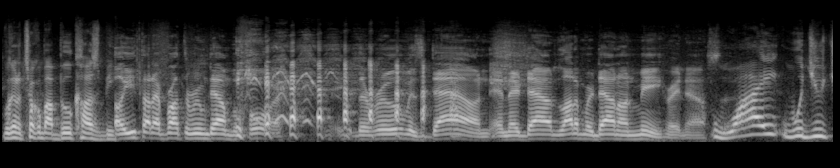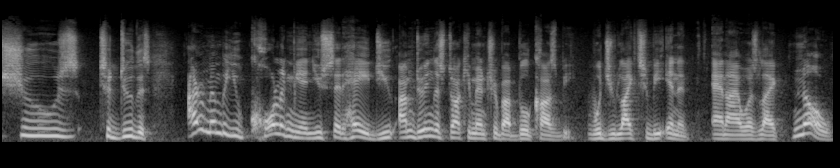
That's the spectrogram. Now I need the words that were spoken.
we're going to talk about Bill Cosby. Oh, you thought I brought the room down before? the room is down, and they're down. A lot of them are down on me right now. so. why would you choose to do this? I remember you calling me and you said, "Hey, do you? I'm doing this documentary about Bill Cosby. Would you like to be in it?" And I was like, "No.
